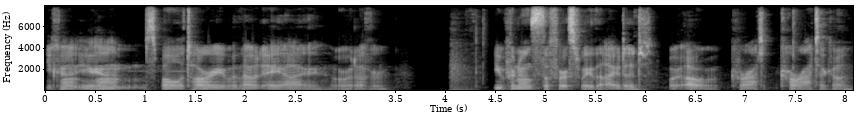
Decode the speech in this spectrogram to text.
you can't you can't spell Atari without AI or whatever. You pronounce the first way that I did? Or, oh, karat Karateka.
